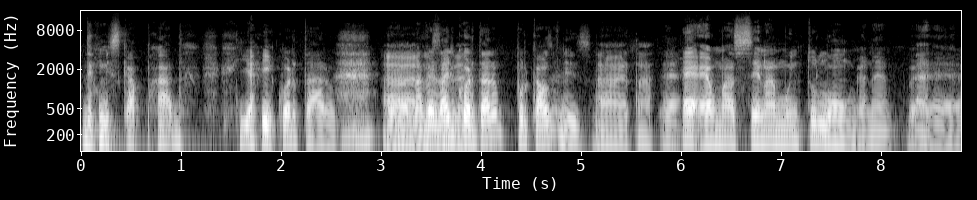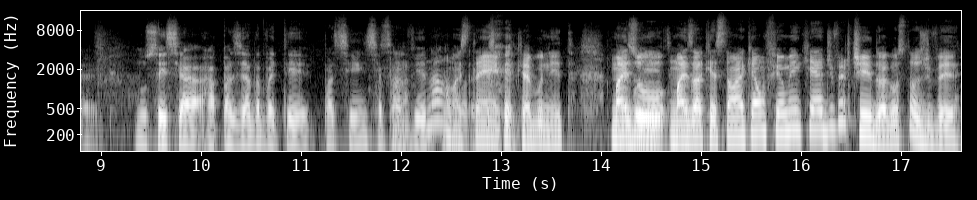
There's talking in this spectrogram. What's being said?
deu uma escapada e aí cortaram. É, Ah, na não verdade, sabia. cortaram por causa disso. ah, tá. É, é uma cena muito longa, né? É, não sei se a rapaziada vai ter paciência para ver. Não, mas agora. tem, porque é bonito. Mas, bonito, o, mas a questão é que é um filme que é divertido, é gostoso de ver.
